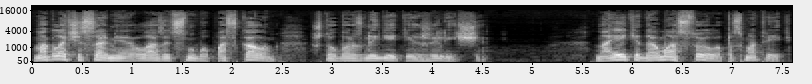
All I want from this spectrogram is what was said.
могла часами лазать снова по скалам, чтобы разглядеть их жилище. На эти дома стоило посмотреть.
